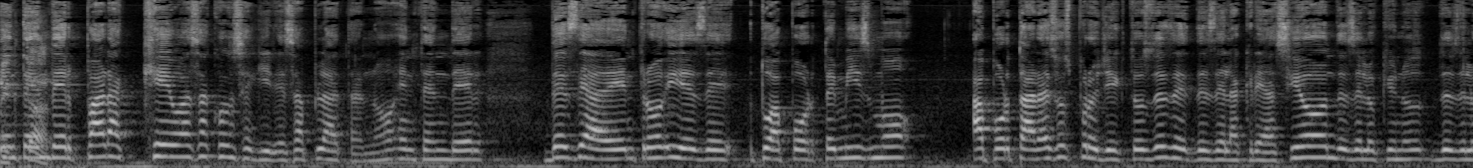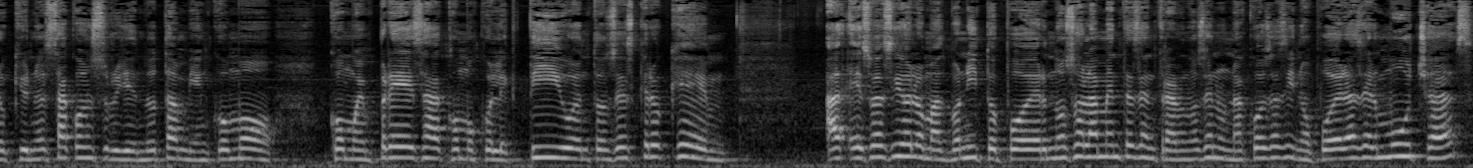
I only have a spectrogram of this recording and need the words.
entender para qué vas a conseguir esa plata, ¿no? Entender desde adentro y desde tu aporte mismo aportar a esos proyectos desde, desde la creación, desde lo que uno, desde lo que uno está construyendo también como, como empresa, como colectivo. Entonces creo que eso ha sido lo más bonito, poder no solamente centrarnos en una cosa, sino poder hacer muchas,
